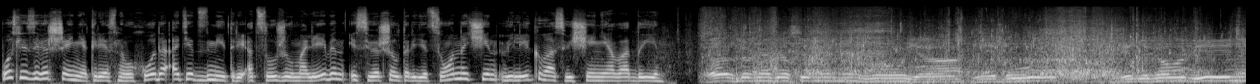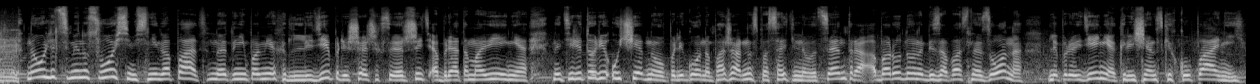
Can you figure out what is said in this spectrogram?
После завершения крестного хода отец Дмитрий отслужил молебен и совершил традиционный чин великого освящения воды. Небес иду, голубини. На улице минус 8, снегопад, но это не помеха для людей, пришедших совершить обряд омовения. На территории учебного полигона пожарно-спасательного центра оборудована безопасная зона для проведения крещенских купаний.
